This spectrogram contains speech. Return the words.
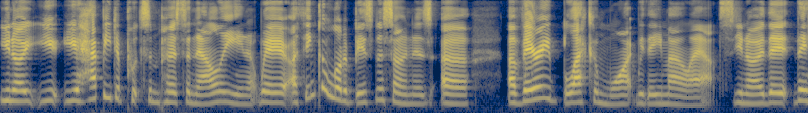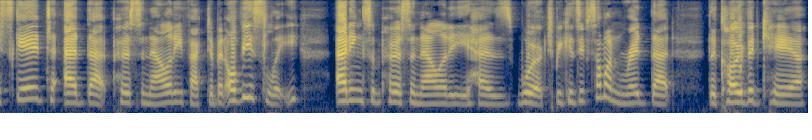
You know, you, you're happy to put some personality in it. Where I think a lot of business owners are are very black and white with email outs. You know, they're they're scared to add that personality factor, but obviously adding some personality has worked because if someone read that the COVID care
